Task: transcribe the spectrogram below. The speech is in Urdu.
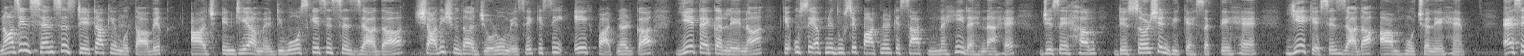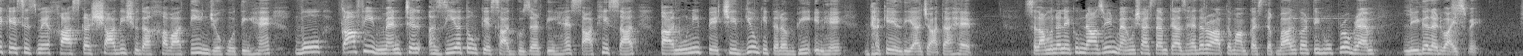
ناظرین سینسس ڈیٹا کے مطابق آج انڈیا میں ڈیوورس کیسز سے زیادہ شادی شدہ جوڑوں میں سے کسی ایک پارٹنر کا یہ طے کر لینا کہ اسے اپنے دوسرے پارٹنر کے ساتھ نہیں رہنا ہے جسے ہم ڈسرشن بھی کہہ سکتے ہیں یہ کیسز زیادہ عام ہو چلے ہیں ایسے کیسز میں خاص کر شادی شدہ خواتین جو ہوتی ہیں وہ کافی مینٹل اذیتوں کے ساتھ گزرتی ہیں ساتھ ہی ساتھ قانونی پیچیدگیوں کی طرف بھی انہیں ڈھکیل دیا جاتا ہے السلام علیکم ناظرین میں ہوں شاہستہ امتیاز حیدر اور آپ تمام کا استقبال کرتی ہوں پروگرام لیگل ایڈوائز میں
